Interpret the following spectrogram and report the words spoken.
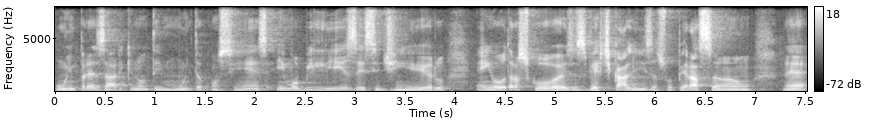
um empresário que não tem muita consciência imobiliza esse dinheiro em outras coisas, verticaliza a sua operação, né?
